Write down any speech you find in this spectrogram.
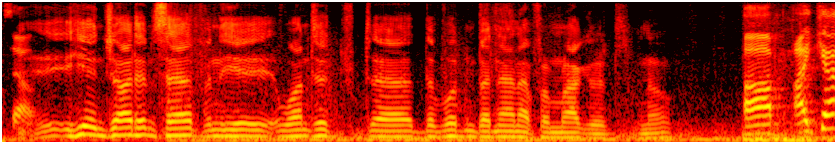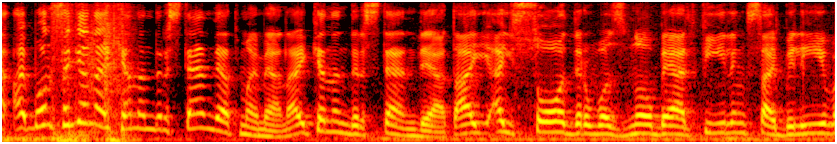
So, He enjoyed himself and he wanted uh, the wooden banana from Margaret, you know? Uh, I can I, once again I can understand that, my man. I can understand that. I, I saw there was no bad feelings. I believe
